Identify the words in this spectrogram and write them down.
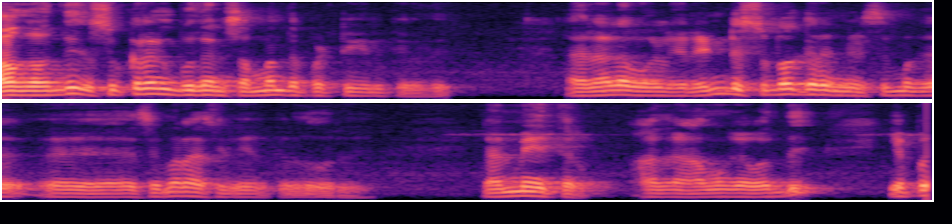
அவங்க வந்து சுக்கரன் புதன் சம்பந்தப்பட்டு இருக்கிறது. அதனால் அவங்களுக்கு ரெண்டு சுபகிரகங்கள் சிம்மக சிம்மராசியில் இருக்கிறது ஒரு நன்மையை தரும். அதில் அவங்க வந்து எப்போ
